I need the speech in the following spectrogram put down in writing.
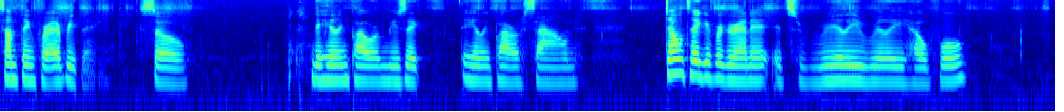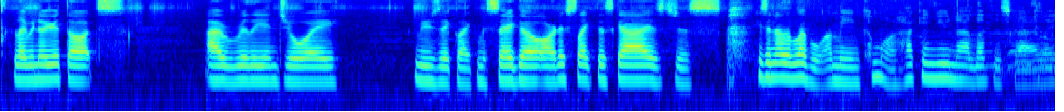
something for everything. So, the healing power of music, the healing power of sound. Don't take it for granted. It's really, really helpful. Let me know your thoughts. I really enjoy music like Masego. Artists like this guy is just, he's another level. I mean, come on. How can you not love this guy? Like,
